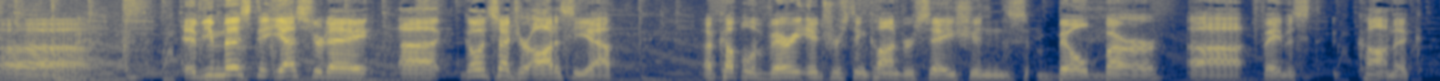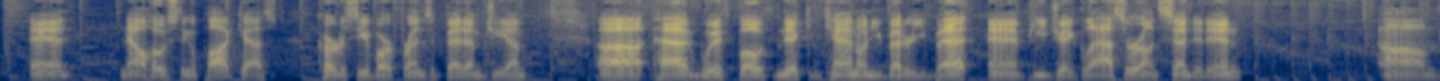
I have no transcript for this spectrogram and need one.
Uh, if you missed it yesterday, uh, go inside your Audacy app. A couple of very interesting conversations. Bill Burr, uh, famous comic, and now hosting a podcast, courtesy of our friends at BetMGM, uh, had with both Nick and Ken on You Better You Bet and PJ Glasser on Send It In. Um,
